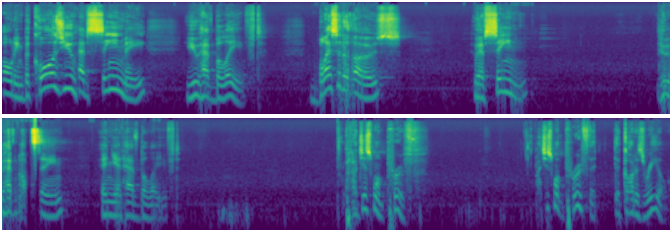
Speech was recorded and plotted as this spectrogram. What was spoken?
told him, Because you have seen me, you have believed. Blessed are those who have seen, who have not seen, and yet have believed. But I just want proof. I just want proof that, that God is real.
